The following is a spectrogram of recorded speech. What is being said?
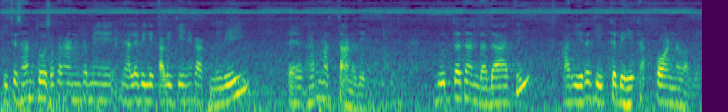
හිත සන්තෝෂ කරන්න මේ නැලවිලි කවි කියන එකක් නෙවෙයි කර්මස්ථාන දෙන්නේ දුද්දදන් දදාති හරියට තිත්ත බෙහෙතක් පොවන්න වගේ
